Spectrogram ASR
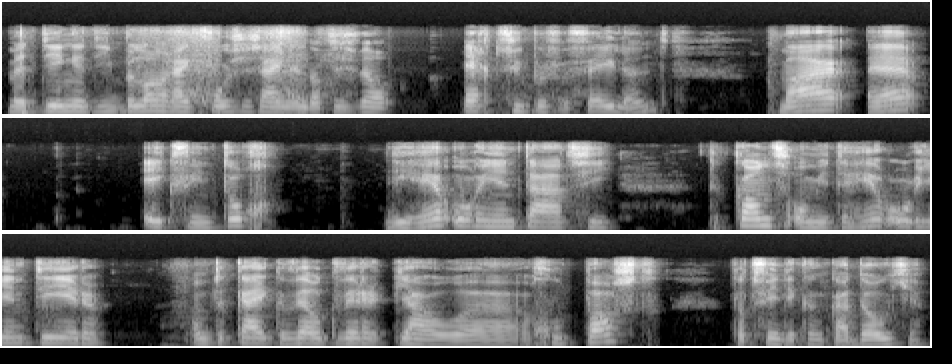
met dingen die belangrijk voor ze zijn. En dat is wel echt super vervelend. Maar hè, ik vind toch die heroriëntatie, de kans om je te heroriënteren, om te kijken welk werk jou uh, goed past, dat vind ik een cadeautje.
